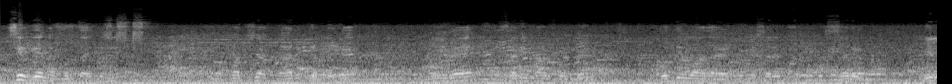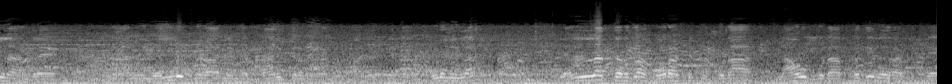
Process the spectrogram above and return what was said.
ಎಚ್ಚರಿಕೆಯನ್ನು ಕೊಡ್ತಾ ಇದ್ದೀನಿ. ನಮ್ಮ ಪಕ್ಷ ಕಾರ್ಯಕರ್ತರಿಗೆ ನೀವೇ ಸರಿ ಮಾಡಿಕೊಂಡು, ಬುದ್ಧಿವಾದ ಇಟ್ಕೊಂಡು ಸರಿ ಮಾಡಿಕೊಂಡು ಸರಿ. ಇಲ್ಲ ಅಂದರೆ ನಾನು ಎಲ್ಲೂ ಕೂಡ ನಿಮ್ಮ ಕಾರ್ಯಕ್ರಮಗಳನ್ನು ಮಾಡಲಿಕ್ಕೆ ನಾನು ಬಿಡೋದಿಲ್ಲ ಎಲ್ಲ ಥರದ ಹೋರಾಟಕ್ಕೂ ಕೂಡ ನಾವು ಕೂಡ ಪ್ರತಿ ಹೋರಾಟಕ್ಕೆ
